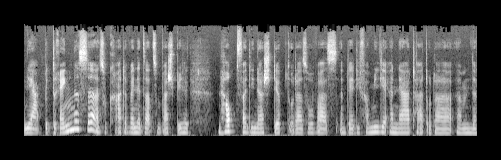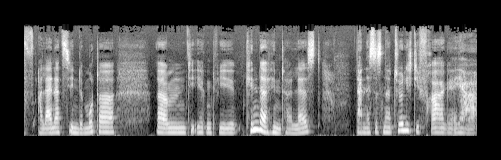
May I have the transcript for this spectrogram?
ja, Bedrängnisse. Also gerade wenn jetzt da zum Beispiel ein Hauptverdiener stirbt oder sowas, der die Familie ernährt hat oder ähm, eine alleinerziehende Mutter, ähm, die irgendwie Kinder hinterlässt, dann ist es natürlich die Frage, ja,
